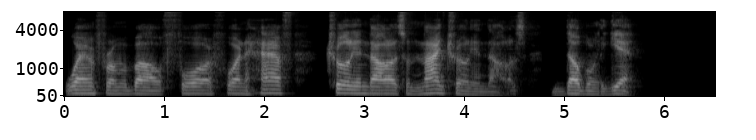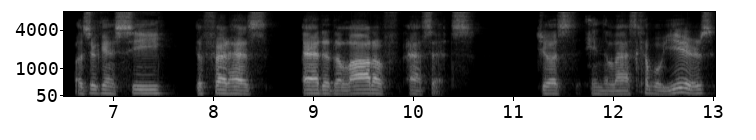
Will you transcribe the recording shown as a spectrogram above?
went from about four, four and a half trillion dollars to nine trillion dollars, doubling again. As you can see, the Fed has added a lot of assets just in the last couple of years.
